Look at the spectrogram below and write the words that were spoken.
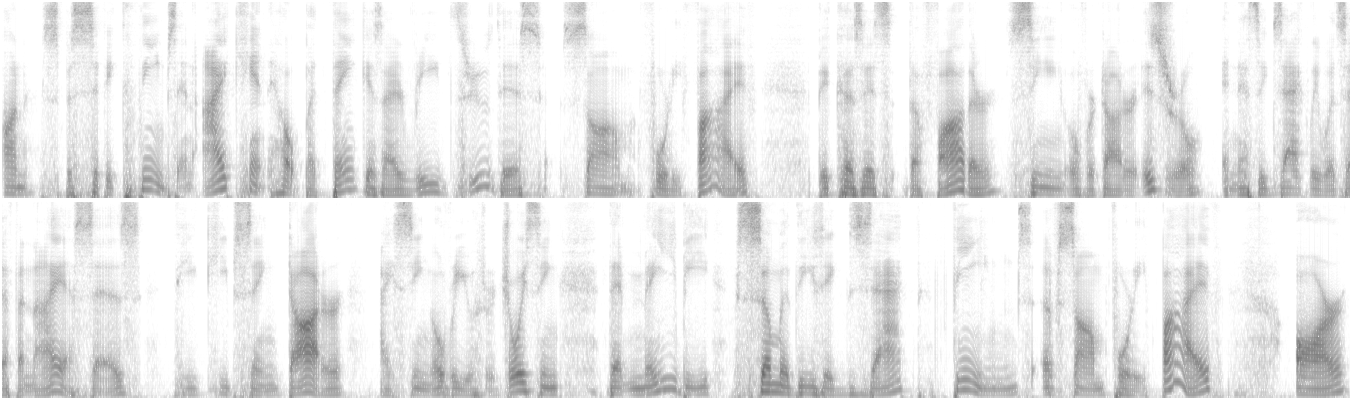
on specific themes. And I can't help but think as I read through this Psalm 45 because it's the father singing over daughter Israel, and that's exactly what Zephaniah says. He keeps saying, Daughter, I sing over you with rejoicing, that maybe some of these exact themes of Psalm 45 are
